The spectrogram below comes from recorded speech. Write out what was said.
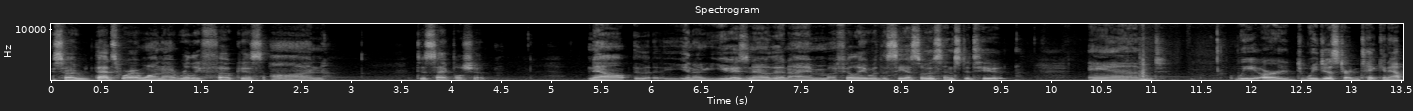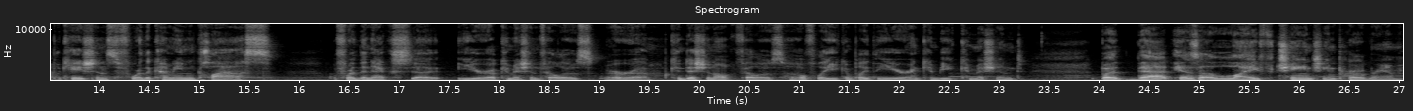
So that's where I want to really focus on discipleship. Now, you know, you guys know that I'm affiliated with the C.S. Lewis Institute, and we are we just started taking applications for the coming class for the next uh, year of commission fellows or uh, conditional fellows. Hopefully, you complete the year and can be commissioned. But that is a life changing program.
